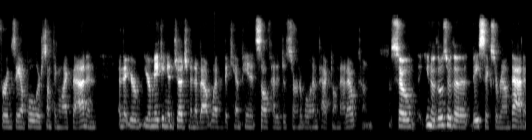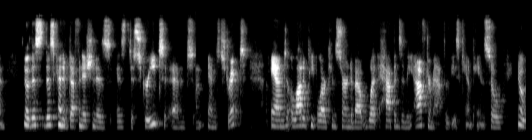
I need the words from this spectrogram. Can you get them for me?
for example, or something like that. And and that you're you're making a judgment about whether the campaign itself had a discernible impact on that outcome. So, you know, those are the basics around that. And you know, this this kind of definition is is discrete and and strict. And a lot of people are concerned about what happens in the aftermath of these campaigns. So you know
